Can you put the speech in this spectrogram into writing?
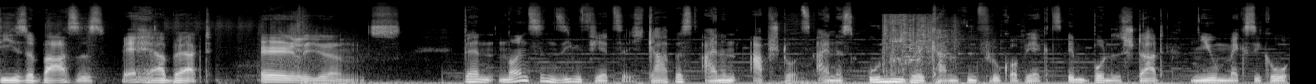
Diese Basis beherbergt Aliens. Denn 1947 gab es einen Absturz eines unbekannten Flugobjekts im Bundesstaat New Mexico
